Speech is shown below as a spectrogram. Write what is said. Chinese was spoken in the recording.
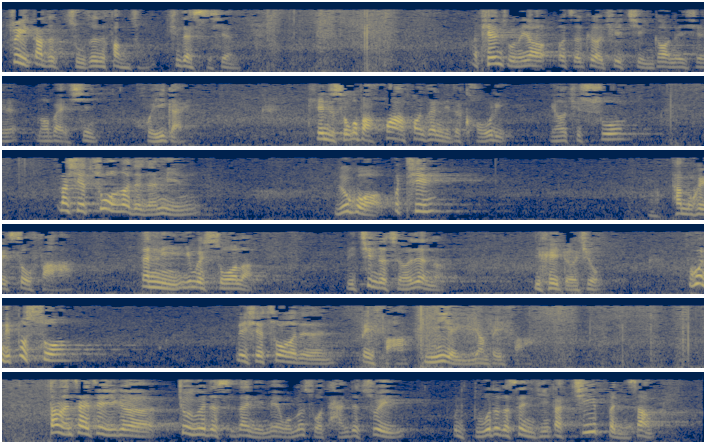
最大的诅咒是放逐，现在实现了。天主呢，要厄泽克去警告那些老百姓悔改。天主说：“我把话放在你的口里，你要去说。”那些作恶的人民，如果不听，他们会受罚。但你因为说了，你尽了责任了，你可以得救。如果你不说，那些作恶的人被罚，你也一样被罚。当然，在这一个旧约的时代里面，我们所谈的罪，你读这个圣经，它基本上。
